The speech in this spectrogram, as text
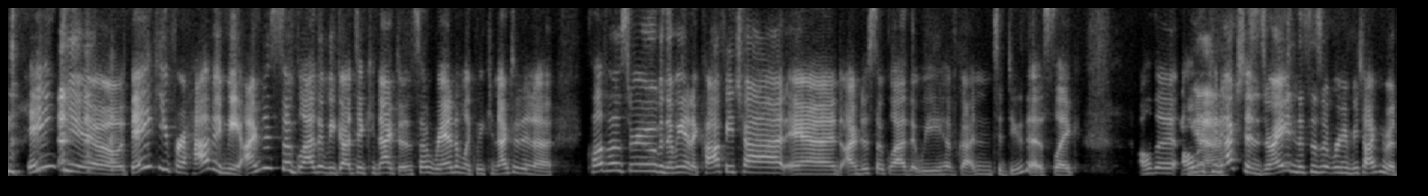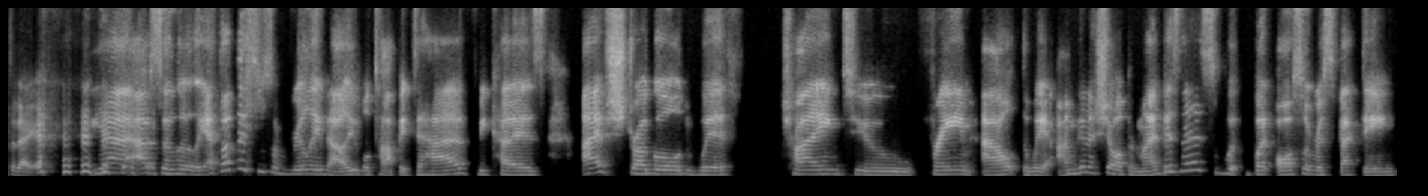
Thank you. Thank you for having me. I'm just so glad that we got to connect. And it's so random. Like we connected in a clubhouse room and then we had a coffee chat. And I'm just so glad that we have gotten to do this. Like all the all yeah. the connections, right? And this is what we're gonna be talking about today. yeah, absolutely. I thought this was a really valuable topic to have because I've struggled with trying to frame out the way I'm going to show up in my business, but also respecting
